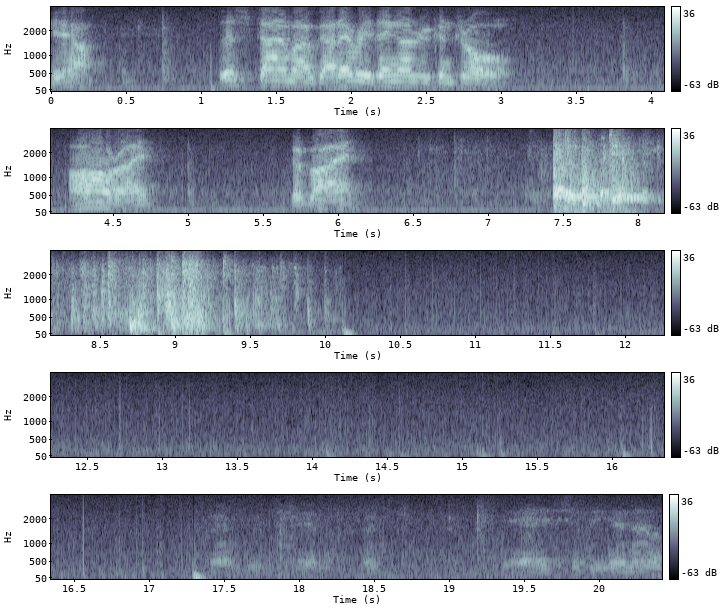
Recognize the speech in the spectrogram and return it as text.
Yeah. This time I've got everything under control. All right. Goodbye. Yeah, he should be here now.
